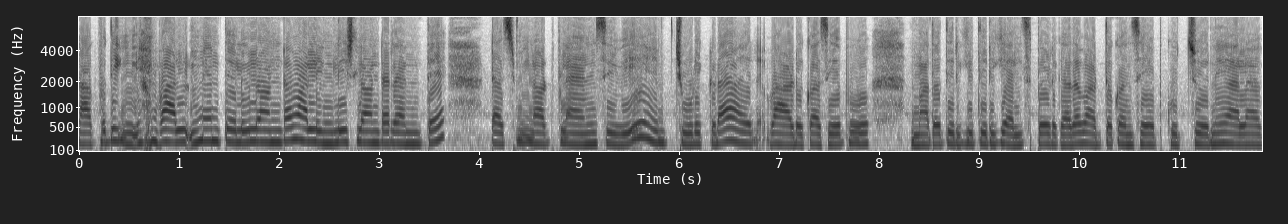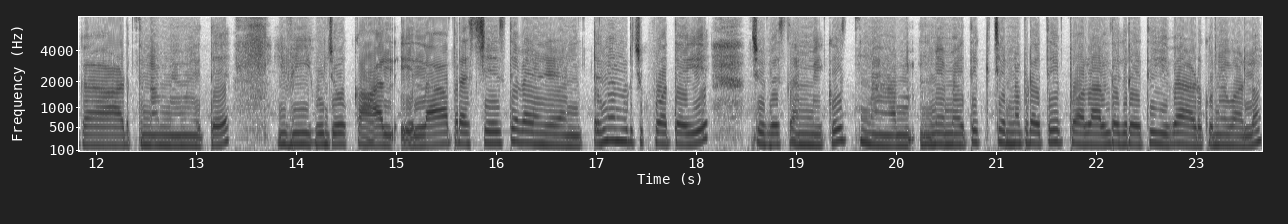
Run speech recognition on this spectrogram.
కాకపోతే వాళ్ళు మేము తెలుగులో ఉంటాం వాళ్ళు ఇంగ్లీష్లో ఉంటారు అంతే. టచ్ మీ నాట్ ప్లాంట్స్ ఇవి. చూడు ఇక్కడ వాడు కాసేపు మాతో తిరిగి తిరిగి తిరిగి అలసిపోయాడు కదా వాటితో కొంతసేపు కూర్చొని అలాగా ఆడుతున్నాం మేమైతే. ఇవి కొంచెం కాల్ ఇలా ప్రెస్ చేస్తే వెంటనే ముడుచుకుపోతాయి. చూపిస్తాను మీకు. మేమైతే చిన్నప్పుడు అయితే పొలాల దగ్గర అయితే ఇవే ఆడుకునేవాళ్ళం.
